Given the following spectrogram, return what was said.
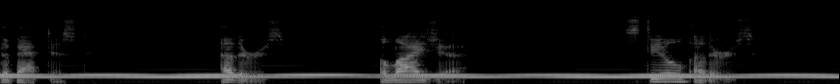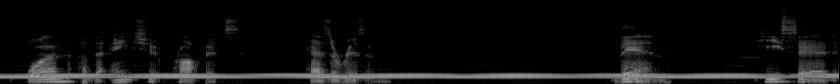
the Baptist, others, Elijah, still others, one of the ancient prophets has arisen. Then he said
